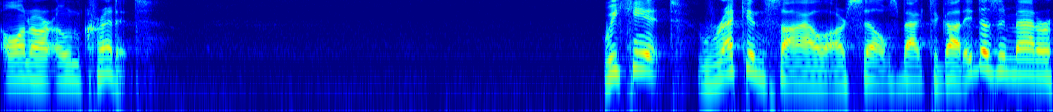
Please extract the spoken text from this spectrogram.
on our own credit. We can't reconcile ourselves back to God. It doesn't matter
